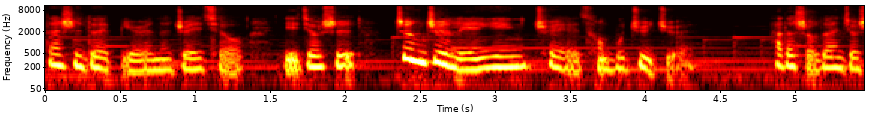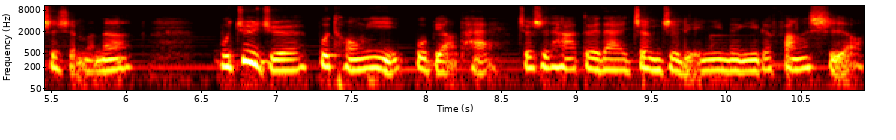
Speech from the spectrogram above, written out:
但是对别人的追求，也就是政治联姻，却也从不拒绝。她的手段就是什么呢？不拒绝、不同意、不表态，就是他对待政治联姻的一个方式哦。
